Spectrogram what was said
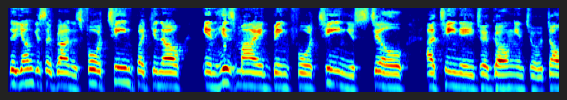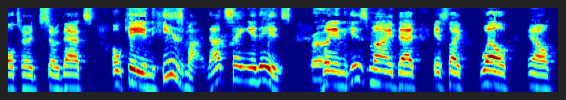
the youngest I've gone is fourteen, but you know, in his mind, being fourteen, you're still a teenager going into adulthood, so that's okay in his mind. Not saying it is, right but in his mind that it's like, well, you know,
